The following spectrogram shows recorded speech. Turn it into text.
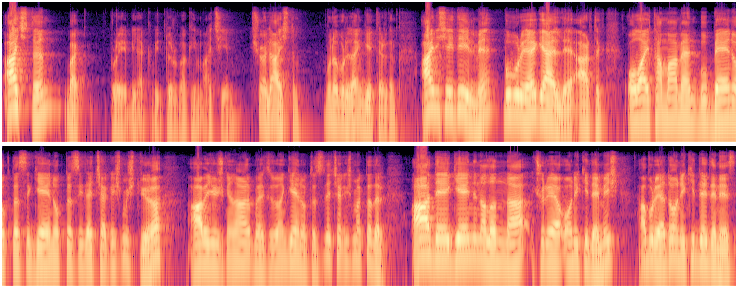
Açtın bak buraya bir dakika bir dur bakayım açayım. Şöyle açtım. Bunu buradan getirdim. Aynı şey değil mi? Bu buraya geldi. Artık olay tamamen bu B noktası G noktası ile çakışmış diyor. ABC ağırlık merkezi olan G noktası ile çakışmaktadır. ADG'nin alanına şuraya 12 demiş. Ha buraya da 12 dediniz.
